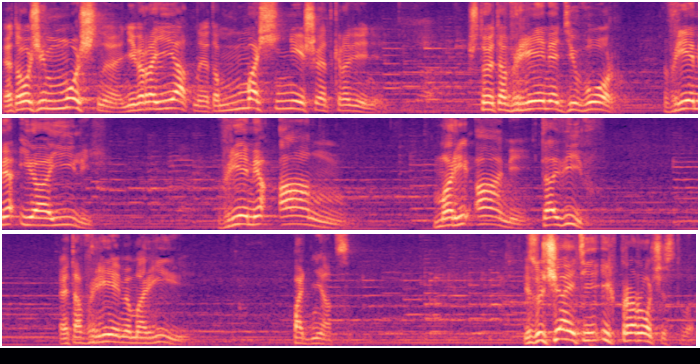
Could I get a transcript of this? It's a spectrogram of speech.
Это очень мощное, невероятное, это мощнейшее откровение, что это время Девор, время Иаилий, время Ан, Мариами, Тавив. Это время Марии подняться. Изучайте их пророчество,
